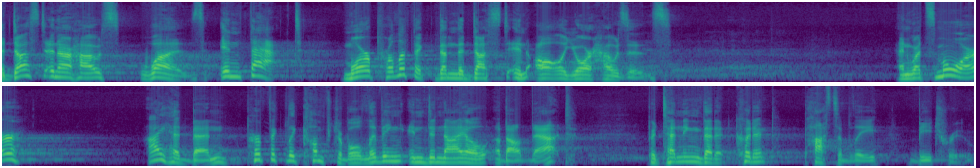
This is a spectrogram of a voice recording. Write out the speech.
The dust in our house was, in fact, more prolific than the dust in all your houses. And what's more, I had been perfectly comfortable living in denial about that, pretending that it couldn't possibly be true.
